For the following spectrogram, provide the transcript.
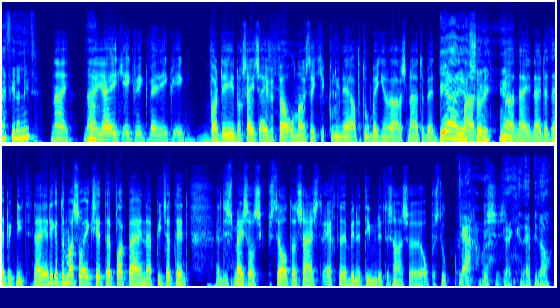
Nee, vind je dat niet? Nee, nee Oh. ja, ik, ik, ik, weet, ik, ik waardeer je nog steeds evenveel, ondanks dat je culinair af en toe een beetje een rare snuiter bent. Ja, ja, Maar- sorry. Ja. Ja, nee, nee, dat heb ik niet. Nee, en ik heb de mazzel, ik zit eh, vlakbij een eh, pizzatent. En dus meestal als ik bestel, dan zijn ze er echt eh, binnen 10 minuten zijn ze op een stoep. Ja, maar Dus- kijk, daar heb je het al.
